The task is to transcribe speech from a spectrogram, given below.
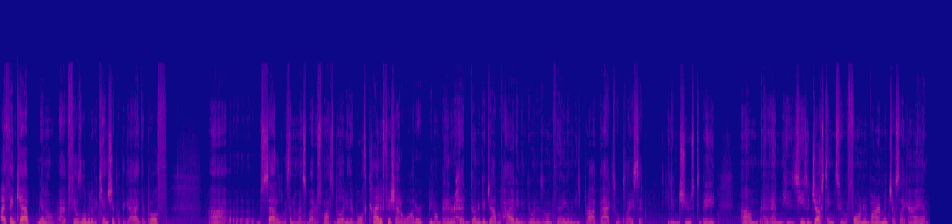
I think Cap, you know, feels a little bit of a kinship with the guy. They're both uh, saddled with an immense amount of responsibility. They're both kind of fish out of water. You know, Banner had done a good job of hiding and doing his own thing, and then he's brought back to a place that he didn't choose to be. Um, and, and he's, he's adjusting to a foreign environment just like I am.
